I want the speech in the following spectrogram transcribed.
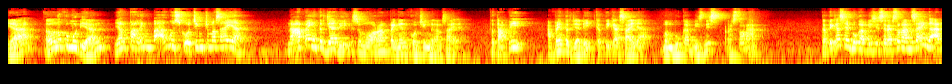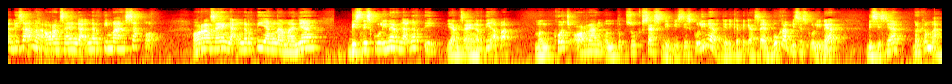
ya. Lalu kemudian yang paling bagus coaching cuma saya. Nah, apa yang terjadi? Semua orang pengen coaching dengan saya. Tetapi apa yang terjadi ketika saya membuka bisnis restoran? Ketika saya buka bisnis restoran, saya nggak ada di sana. Orang saya nggak ngerti masak kok. Orang saya nggak ngerti yang namanya bisnis kuliner nggak ngerti. Yang saya ngerti apa? Mengcoach orang untuk sukses di bisnis kuliner. Jadi ketika saya buka bisnis kuliner, bisnisnya berkembang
